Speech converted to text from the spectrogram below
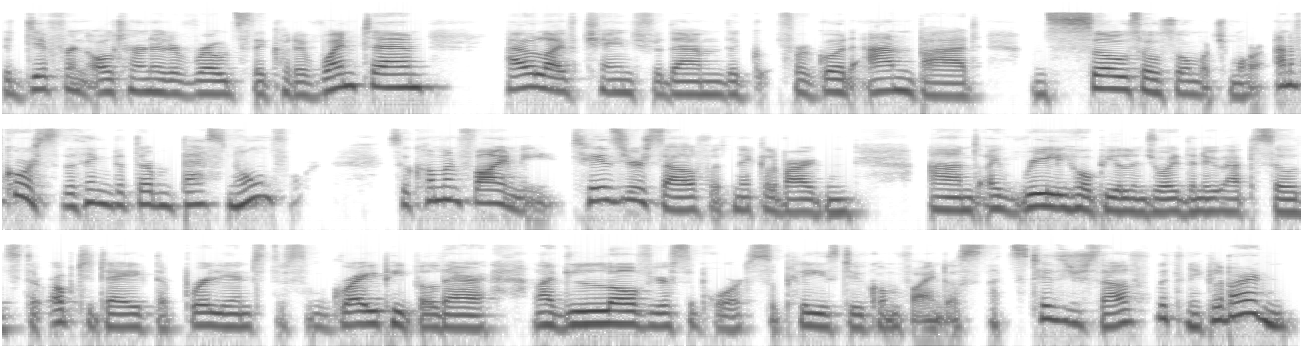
the different alternative roads they could have went down how life changed for them, the, for good and bad, and so, so, so much more. And of course, the thing that they're best known for. So come and find me. Tis yourself with Nicola Barden. And I really hope you'll enjoy the new episodes. They're up to date, they're brilliant. There's some great people there. And I'd love your support. So please do come find us. That's Tis Yourself with Nicola Barden.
